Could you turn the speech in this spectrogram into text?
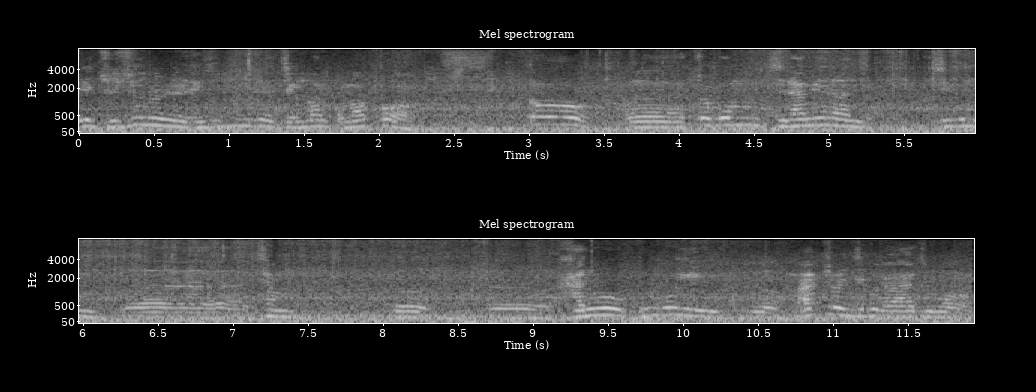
이런 주순을 해주시는데 정말 고맙고 또 어, 조금 지나면은 지금 어, 참그 그 한우 불고기 그 맛좋은 집에 가가지고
